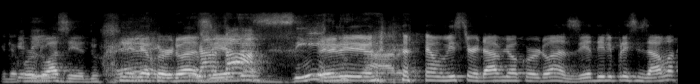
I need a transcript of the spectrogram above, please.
Ele Porque acordou tem- azedo. É, ele acordou cara azedo. tá azedo, Ele- cara. É, o Mr. W acordou azedo e ele precisava.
